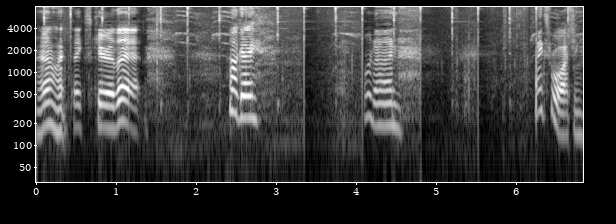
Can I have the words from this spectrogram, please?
well that takes care of that. Okay, we're done. Thanks for watching.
